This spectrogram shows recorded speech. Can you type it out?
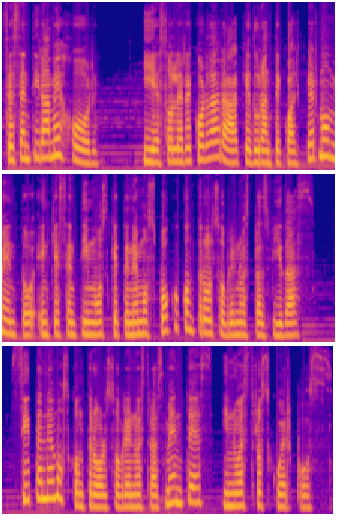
Se sentirá mejor y eso le recordará que durante cualquier momento en que sentimos que tenemos poco control sobre nuestras vidas, sí tenemos control sobre nuestras mentes y nuestros cuerpos.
